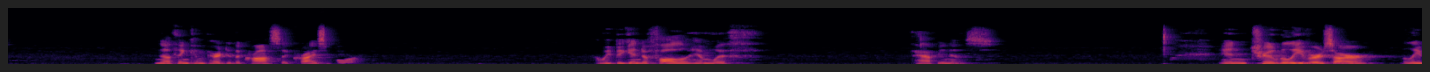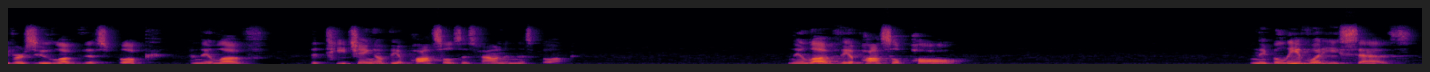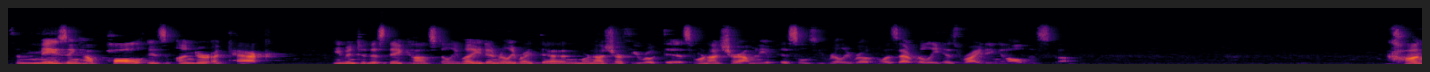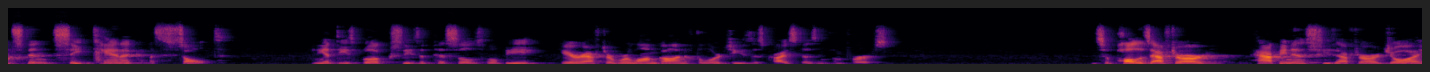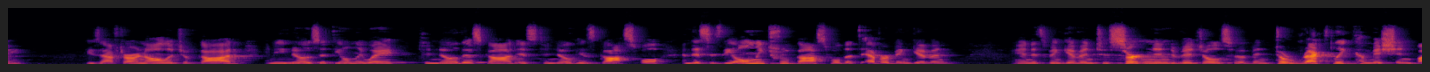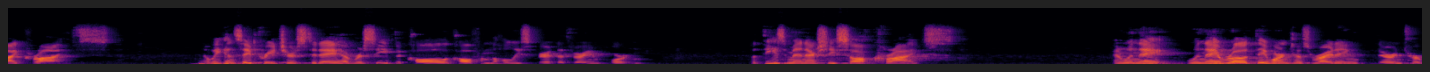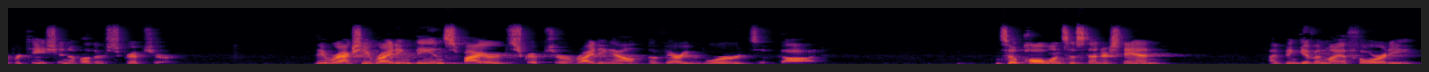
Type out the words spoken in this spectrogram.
Nothing compared to the cross that Christ bore. And we begin to follow him with happiness. In true believers, our believers who love this book and they love the teaching of the apostles as found in this book. And they love the apostle Paul. And they believe what he says. It's amazing how Paul is under attack even to this day constantly. Well, he didn't really write that, and we're not sure if he wrote this. We're not sure how many epistles he really wrote, and was that really his writing, and all this stuff. Constant satanic assault. And yet, these books, these epistles, will be here after we're long gone if the Lord Jesus Christ doesn't come first. And so, Paul is after our happiness, he's after our joy, he's after our knowledge of God, and he knows that the only way to know this God is to know his gospel, and this is the only true gospel that's ever been given. And it's been given to certain individuals who have been directly commissioned by Christ. Now, we can say preachers today have received a call, a call from the Holy Spirit. That's very important. But these men actually saw Christ. And when they when they wrote, they weren't just writing their interpretation of other scripture. They were actually writing the inspired scripture, writing out the very words of God. And so Paul wants us to understand I've been given my authority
